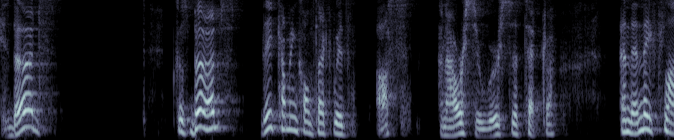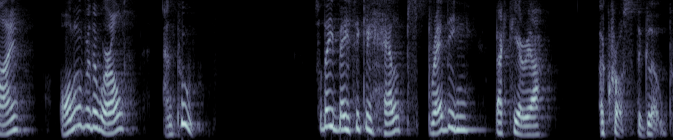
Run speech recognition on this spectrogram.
is birds. Because birds, they come in contact with us and our sewers, etc. And then they fly all over the world and poo. So they basically help spreading bacteria across the globe.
